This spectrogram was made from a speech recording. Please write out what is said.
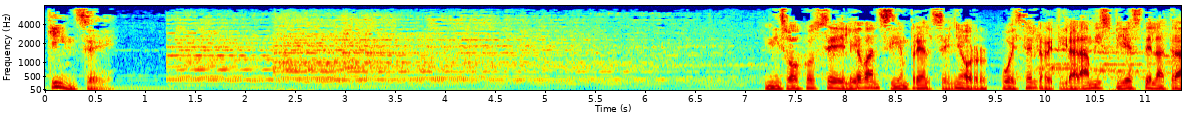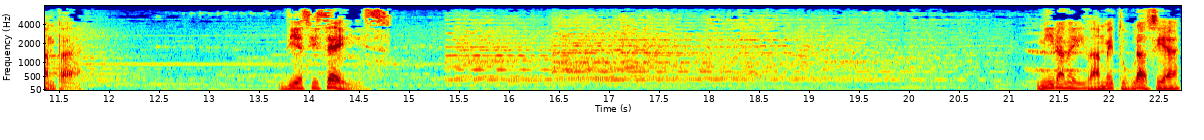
15. Mis ojos se elevan siempre al Señor, pues Él retirará mis pies de la trampa. 16. mírame y dame tu gracia,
